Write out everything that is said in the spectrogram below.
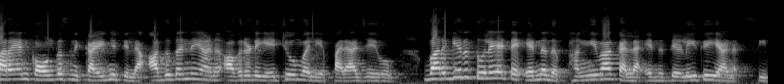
പറയാൻ കോൺഗ്രസിന് കഴിഞ്ഞിട്ടില്ല. അതുതന്നെയാണ് അവരുടെ ഏറ്റവും വലിയ പരാജയവും. വർഗീയത തുലയട്ടെ എന്നത് ഭംഗിവാക്കല്ല എന്ന് തെളിയുകയാണ് സി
